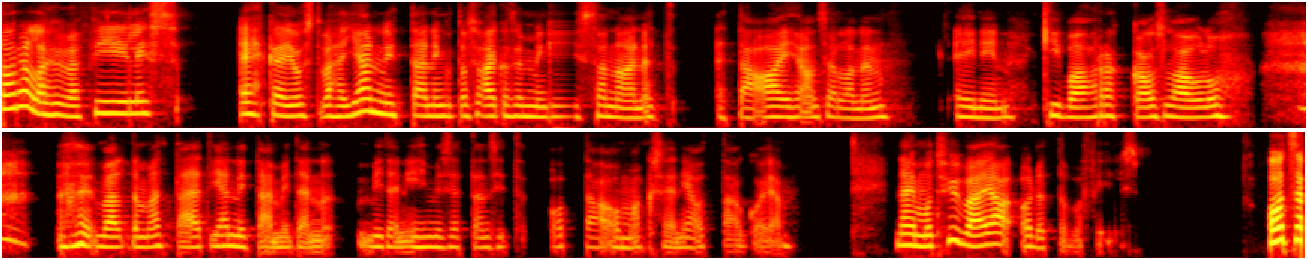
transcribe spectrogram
todella hyvä fiilis. Ehkä just vähän jännittää, niin kuin tuossa aikaisemminkin sanoin, että, että tämä aihe on sellainen ei niin kiva rakkauslaulu välttämättä, että jännittää, miten, miten ihmiset tämän sit ottaa omakseen ja ottaako ja näin, mutta hyvä ja odottava fiilis. Oletko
